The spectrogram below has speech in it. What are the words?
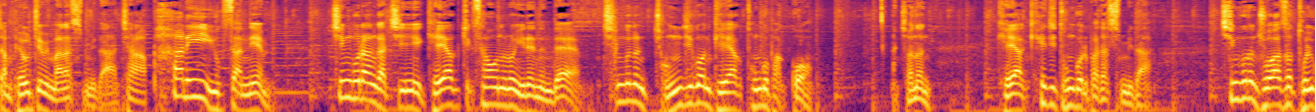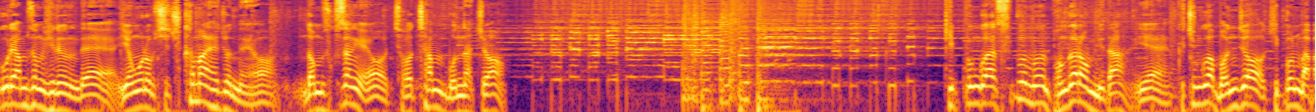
참 배울 점이 많았습니다. 자, 8264님. 친구랑 같이 계약직 사원으로 일했는데 친구는 정직원 계약 통보 받고 저는 계약 해지 통보를 받았습니다. 친구는 좋아서 돌고래 함성 지르는데 영혼 없이 축하만 해줬네요. 너무 속상해요. 저 참 못났죠? 기쁨과 슬픔은 번갈아 옵니다. 예. 그 친구가 먼저 기쁨을, 맛,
